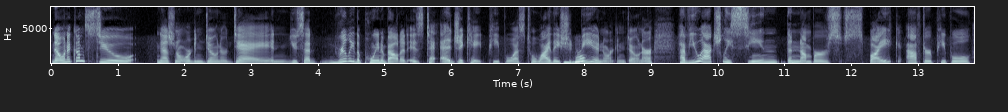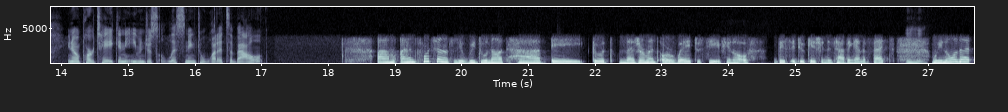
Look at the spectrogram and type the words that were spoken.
Now, when it comes to National Organ Donor Day, and you said really the point about it is to educate people as to why they should mm-hmm. be an organ donor. Have you actually seen the numbers spike after people, you know, partake and even just listening to what it's about? Um, unfortunately, we do not have a good measurement or way to see if you know if this education is having an effect. Mm-hmm. We know that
